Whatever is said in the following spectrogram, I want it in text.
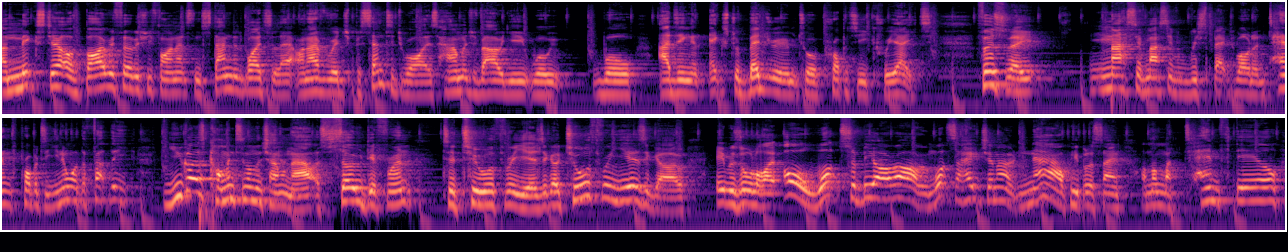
A mixture of buy, refurbish, refinance, and standard buy to let. On average, percentage-wise, how much value will will adding an extra bedroom to a property create? Firstly, massive, massive respect, well done. 10th property. You know what? The fact that you guys commenting on the channel now are so different to two or three years ago. Two or three years ago, it was all like, oh, what's a BRR and what's a HMO? Now people are saying, I'm on my 10th deal,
